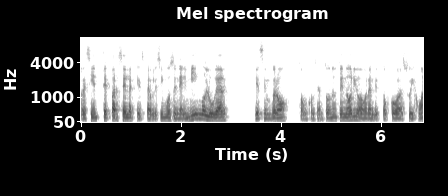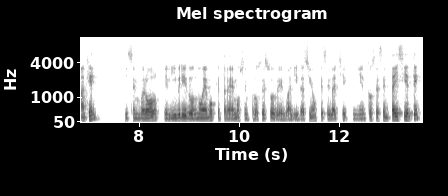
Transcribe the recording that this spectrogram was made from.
reciente parcela que establecimos en el mismo lugar que sembró don José Antonio Tenorio, ahora le tocó a su hijo Ángel, y sembró el híbrido nuevo que traemos en proceso de validación, que es el H567.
